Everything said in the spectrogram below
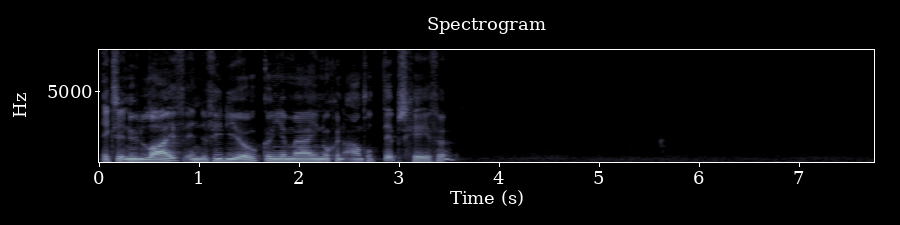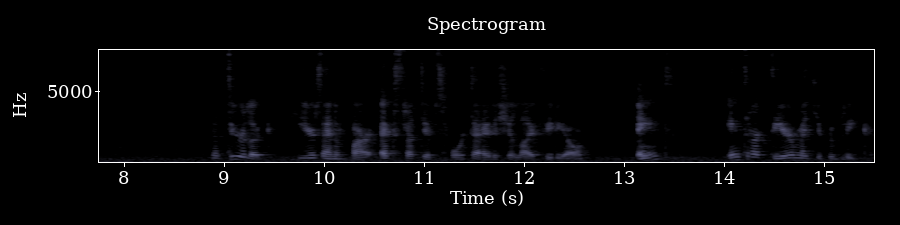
Ik zit nu live in de video. Kun je mij nog een aantal tips geven? Natuurlijk, hier zijn een paar extra tips voor tijdens je live video. 1. Interacteer met je publiek.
